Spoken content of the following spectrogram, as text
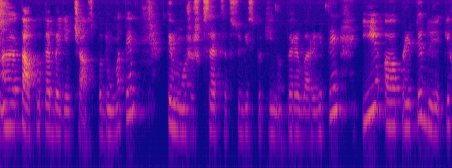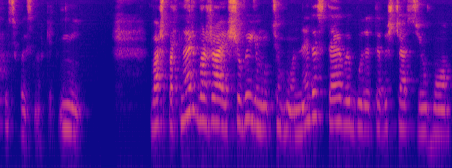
Е, Так, у тебе є час подумати, ти можеш все це в собі спокійно переварити і е, прийти до якихось висновків. Ні. Ваш партнер вважає, що ви йому цього не дасте, ви будете весь час його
